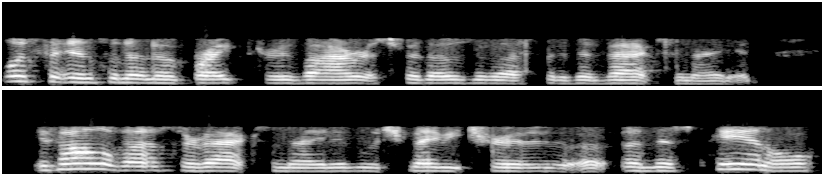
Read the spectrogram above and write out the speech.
what's the incident of breakthrough virus for those of us that have been vaccinated? if all of us are vaccinated, which may be true uh, in this panel,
